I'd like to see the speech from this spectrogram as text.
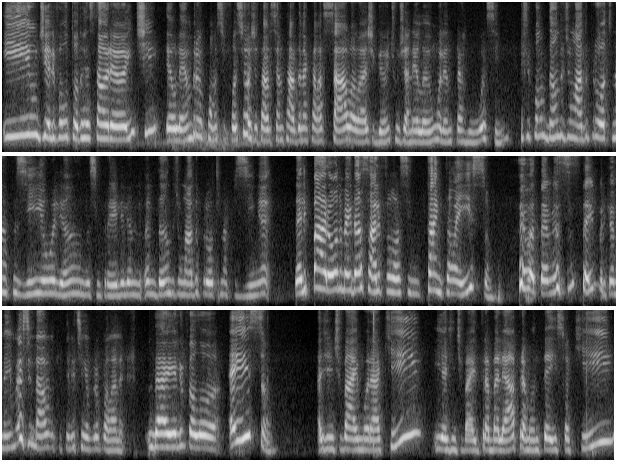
E um dia ele voltou do restaurante, eu lembro como se fosse hoje, eu estava sentada naquela sala lá gigante, um janelão, olhando para a rua, assim, e ficou andando de um lado para o outro na cozinha, eu olhando assim para ele, ele andando de um lado para o outro na cozinha. Daí ele parou no meio da sala e falou assim: tá, então é isso? Eu até me assustei, porque eu nem imaginava o que ele tinha para falar, né? Daí ele falou: é isso. A gente vai morar aqui e a gente vai trabalhar para manter isso aqui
